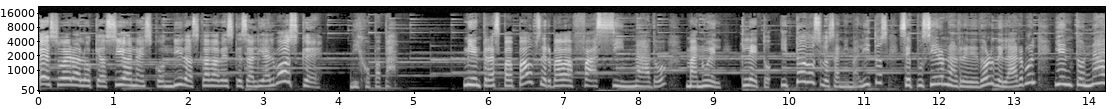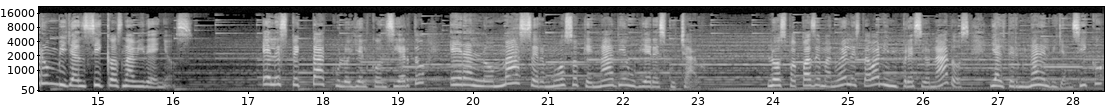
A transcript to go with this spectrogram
Eso era lo que hacían a escondidas cada vez que salía al bosque, dijo papá. Mientras papá observaba fascinado, Manuel, Cleto y todos los animalitos se pusieron alrededor del árbol y entonaron villancicos navideños. El espectáculo y el concierto eran lo más hermoso que nadie hubiera escuchado. Los papás de Manuel estaban impresionados y al terminar el villancico,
